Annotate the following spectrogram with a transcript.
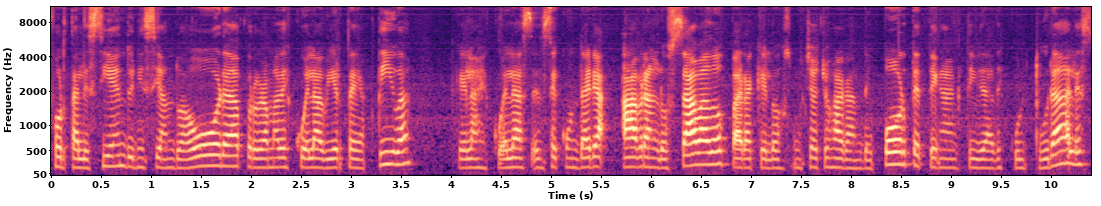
fortaleciendo, iniciando ahora, programa de escuela abierta y activa, que las escuelas en secundaria abran los sábados para que los muchachos hagan deporte, tengan actividades culturales.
